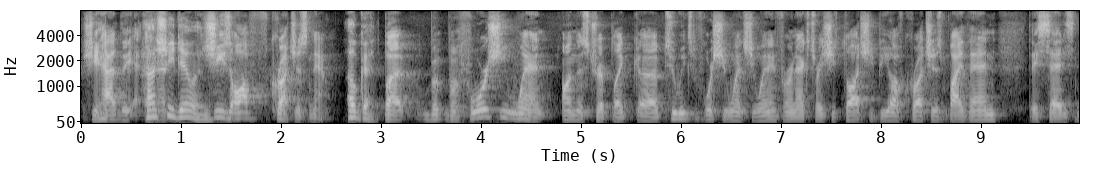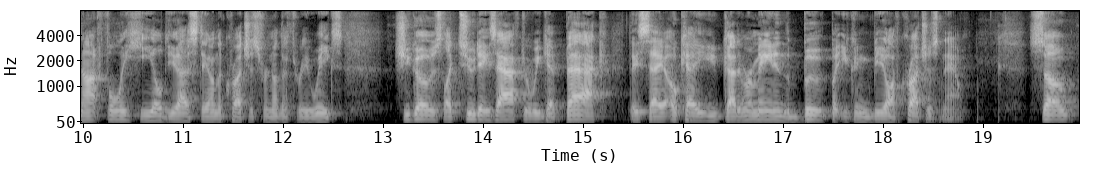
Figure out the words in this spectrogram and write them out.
she had the How's she doing? She's off crutches now. Oh, good. But b- before she went on this trip, like uh, two weeks before she went, she went in for an X-ray. She thought she'd be off crutches by then. They said it's not fully healed. You got to stay on the crutches for another three weeks. She goes like two days after we get back. They say, okay, you've got to remain in the boot, but you can be off crutches now. So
